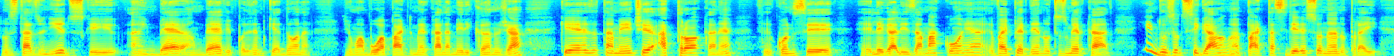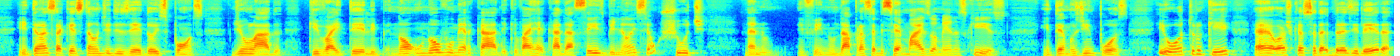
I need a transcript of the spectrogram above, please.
nos Estados Unidos, que a Ambev, a Ambev, por exemplo, que é dona de uma boa parte do mercado americano já, que é exatamente a troca, né? Quando você eh, legaliza a maconha, vai perdendo outros mercados. E a indústria do cigarro, uma parte está se direcionando para aí. Então, essa questão de dizer dois pontos, de um lado, que vai ter um novo mercado que vai arrecadar 6 bilhões, isso é um chute. Né? enfim, não dá para saber se é mais ou menos que isso, em termos de imposto. E outro que é, eu acho que a sociedade brasileira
